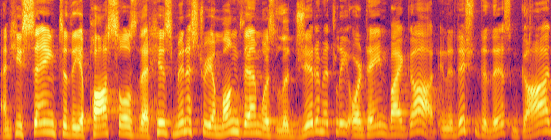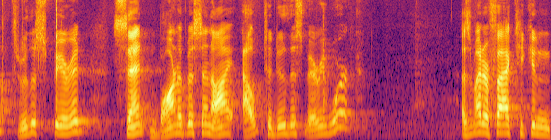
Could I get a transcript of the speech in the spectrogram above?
And he's saying to the apostles that his ministry among them was legitimately ordained by God. In addition to this, God, through the Spirit, sent Barnabas and I out to do this very work. As a matter of fact, he can,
